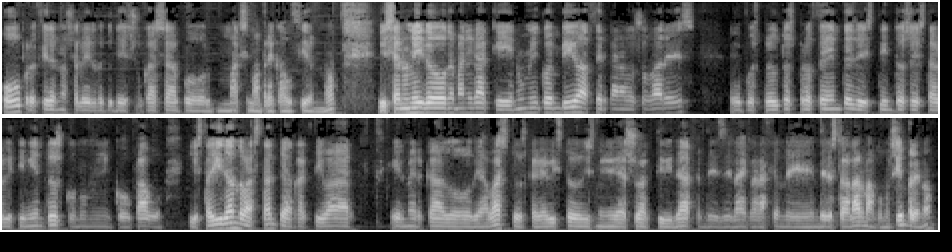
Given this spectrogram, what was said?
o prefieren no salir de, su casa por máxima precaución, ¿no? Y se han unido de manera que en un único envío acercan a los hogares eh, pues productos procedentes de distintos establecimientos con un único pago. Y está ayudando bastante a reactivar el mercado de abastos, que había visto disminuir su actividad desde la declaración de, del estado de alarma, como siempre, ¿no?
